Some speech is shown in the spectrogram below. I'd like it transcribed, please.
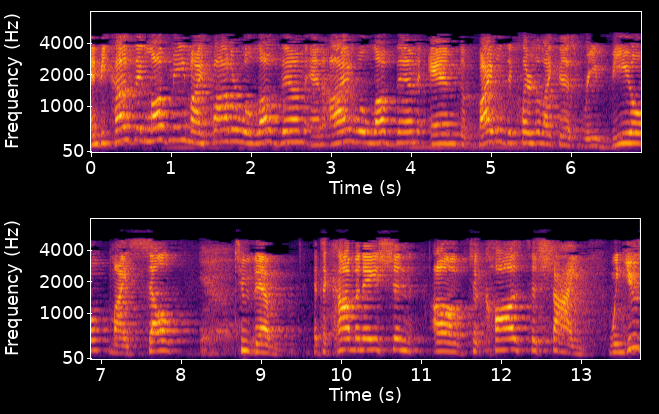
And because they love me, my Father will love them, and I will love them. And the Bible declares it like this reveal myself to them. It's a combination of to cause to shine. When you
